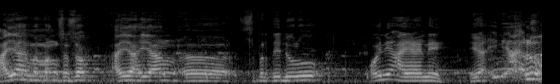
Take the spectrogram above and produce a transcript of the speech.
Ayah memang sosok ayah yang eh, seperti dulu. Oh ini ayah nih. Ya ini ayah lu.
